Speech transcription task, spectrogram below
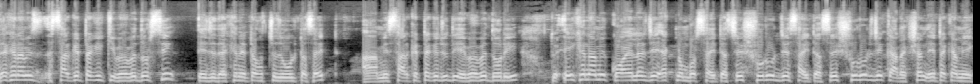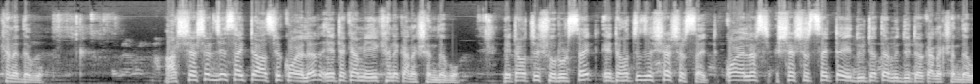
দেখেন, আমি সার্কিটটাকে কীভাবে ধরছি? এই যে দেখেন, এটা হচ্ছে যে উল্টা সাইড আমি সার্কিটটাকে যদি এভাবে ধরি, তো এইখানে আমি কয়েলের যে এক নম্বর সাইট আছে, শুরুর যে সাইট আছে, শুরুর যে কানেকশন এটাকে আমি এখানে দেব। আর শেষের যে সাইডটা আছে কয়েলের, এটাকে আমি এইখানে কানেকশন দেব। এটা হচ্ছে শুরুর সাইড এটা হচ্ছে যে শেষের সাইড কয়েলের শেষের সাইডটা এই দুইটাতে আমি দুইটার কানেকশন দেব।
